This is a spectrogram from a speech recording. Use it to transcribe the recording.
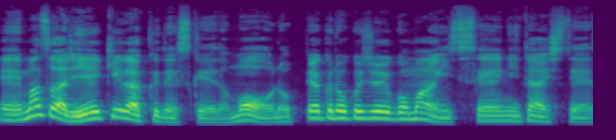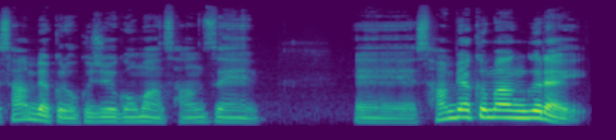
えー、まずは利益額ですけれども、665万1000円に対して365万3000円、えー、300万ぐらい、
